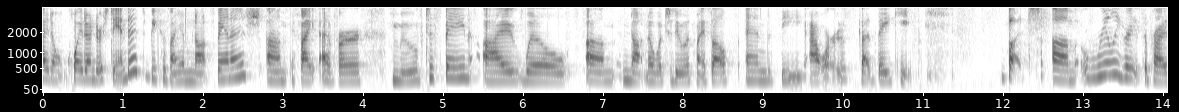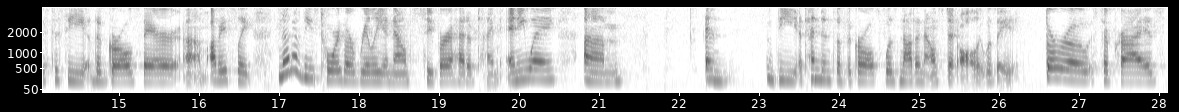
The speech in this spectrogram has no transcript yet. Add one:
I don't quite understand it because I am not Spanish. Um, if I ever move to Spain, I will um, not know what to do with myself and the hours that they keep. But um, really great surprise to see the girls there. Um, obviously, none of these tours are really announced super ahead of time anyway. Um, and the attendance of the girls was not announced at all. It was a thorough surprise.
